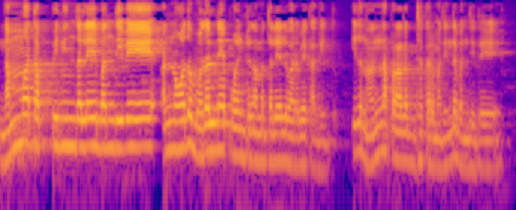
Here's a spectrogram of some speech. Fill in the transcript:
ನಮ್ಮ ತಪ್ಪಿನಿಂದಲೇ ಬಂದಿವೆ ಅನ್ನೋದು ಮೊದಲನೇ ಪಾಯಿಂಟ್ ನಮ್ಮ ತಲೆಯಲ್ಲಿ ಬರಬೇಕಾಗಿದ್ದು. ಇದು ನನ್ನ ಪ್ರಾರಬ್ಧ ಕರ್ಮದಿಂದ ಬಂದಿದೆ.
